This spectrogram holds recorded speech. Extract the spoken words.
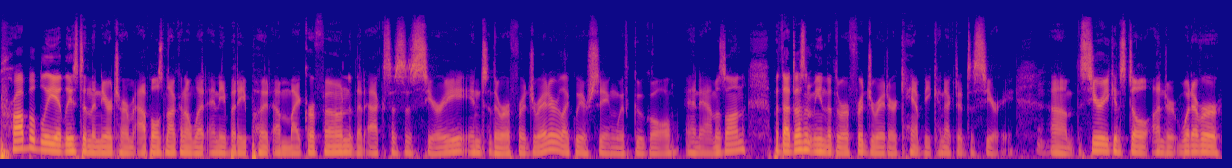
probably at least in the near term apple's not going to let anybody put a microphone that accesses siri into the refrigerator like we are seeing with google and amazon but that doesn't mean that the refrigerator can't be connected to siri um, siri can still under whatever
